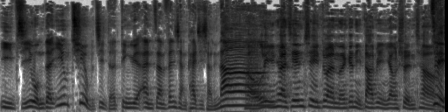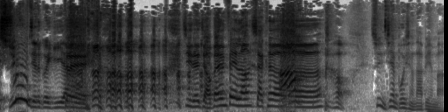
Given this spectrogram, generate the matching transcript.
以及我们的 YouTube，记得订阅、按赞、分享、开启小铃铛。好厉害！今天这一段呢，跟你大便一样顺畅。这咻节的规矩啊！对，记得缴班费喽。下课。好，所以你现在不会想大便吧？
